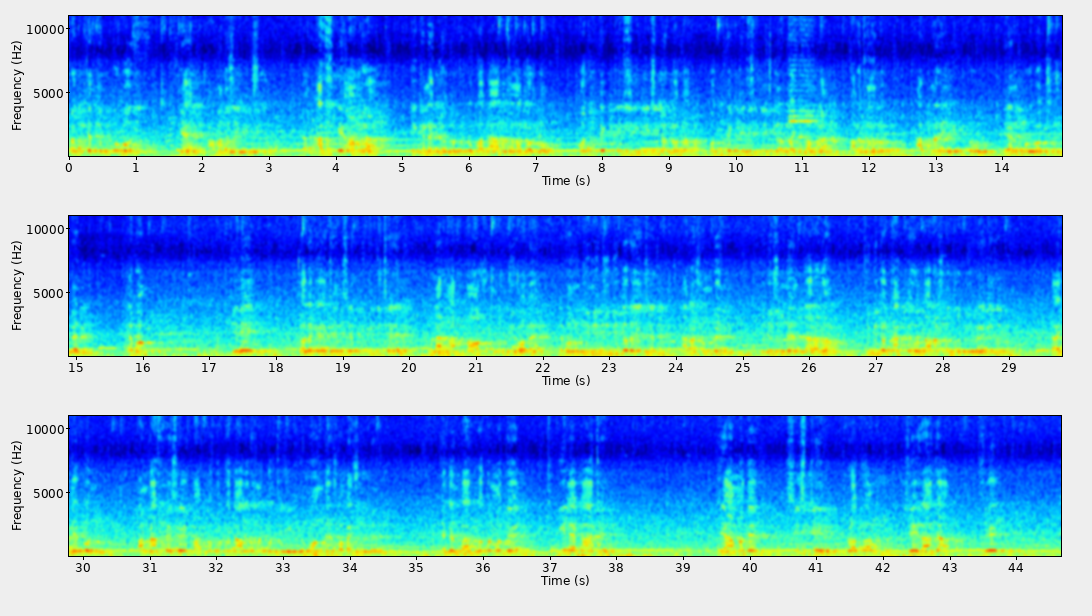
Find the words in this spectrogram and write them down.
সবচেয়ে পূর্বকে আমাদের সেই কৃষ্ণ তা আজকে আমরা এখানে যতটুকু কথা আলোচনা করব প্রত্যেকটি শ্রীকৃষ্ণের কথা প্রত্যেকটি শ্রীকৃষ্ণের বাক্য আমরা আলোচনা করব। আপনারা একটু ধ্যানপূর্বক শুনবেন এবং যিনি চলে গেছেন সে পৃথিবী ছেড়ে, ওনার আত্মা অসন্তুষ্টি হবে এবং যিনি জীবিত রয়েছেন যারা শুনবেন। যদি শুনেন, তারারও জীবিত থাকতেও তারা সন্তুষ্টি হয়ে যেতে তাই দেখুন, আমরা আজকে সে ভাগবতের কথা আলোচনা করছি, একটু মন দিয়ে সবাই শুনবেন। দেখেন, ভাগবতের মধ্যে কি লেখা আছে? যে আমাদের সৃষ্টির প্রথম সেই রাজা, সে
